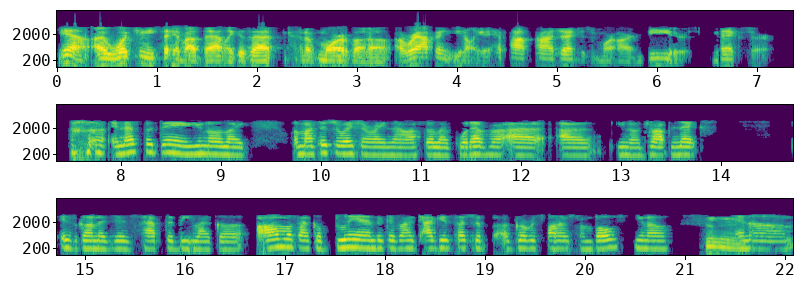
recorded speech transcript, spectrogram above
Yeah. Uh, what can you say about that? Like, is that kind of more of a, a rapping, you know, like a hip hop project? Is it more R and B, or is it mix, or? and that's the thing, you know, like in my situation right now, I feel like whatever I, I, you know, drop next is gonna just have to be like a, almost like a blend because I, I get such a, a good response from both, you know, Mhm. and um,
